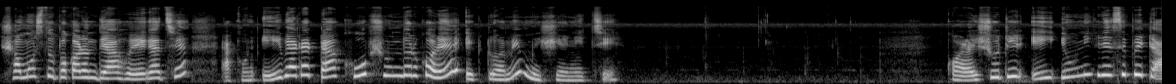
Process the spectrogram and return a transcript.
সমস্ত উপকরণ দেওয়া হয়ে গেছে। এখন এই ব্যাটারটা খুব সুন্দর করে একটু আমি মিশিয়ে নিচ্ছি। কড়াইশুটির এই ইউনিক রেসিপিটা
